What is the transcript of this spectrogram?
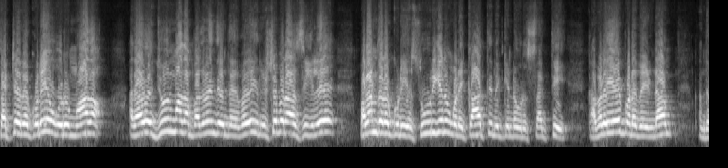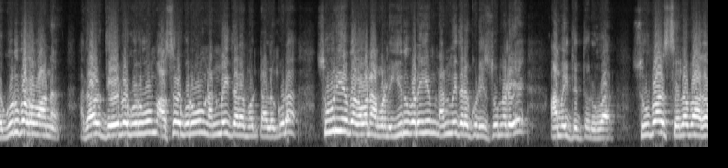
சற்றேறக்குறைய ஒரு மாதம். அதாவது ஜூன் மாதம் பதினைந்து வரை ரிஷபராசியிலே பலன் தரக்கூடிய சூரியன் உங்களை காத்து நிற்கின்ற ஒரு சக்தி. கவலையே பட வேண்டாம். அந்த குரு பகவான் அதாவது தேவகுருவும் அசுரகுருவும் நன்மை தரப்பட்டாலும் கூட சூரிய பகவான் அவருடைய இருவரையும் நன்மை தரக்கூடிய சூழ்நிலையை அமைத்து தருவார். சுப செலவாக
